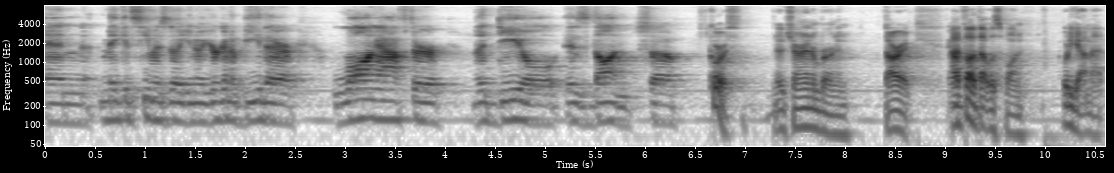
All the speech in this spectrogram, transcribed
and make it seem as though, you know, you're going to be there long after the deal is done. So, of course, no churning and burning. All right. I thought that was fun. What do you got, Matt?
